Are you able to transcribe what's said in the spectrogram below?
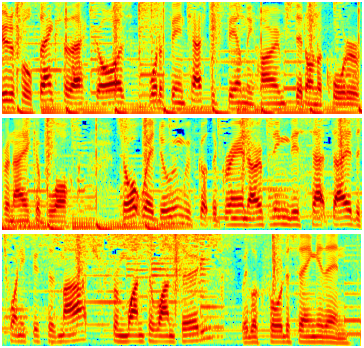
Beautiful, thanks for that guys. What a fantastic family home set on a quarter of an acre block. So what we're doing, we've got the grand opening this Saturday, the 25th of March from 1 to 1.30. We look forward to seeing you then.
